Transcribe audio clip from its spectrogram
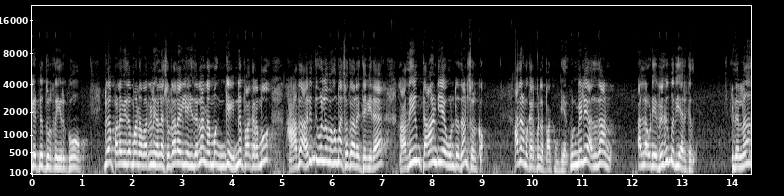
கெட்டு தூரத்தில் இருக்கும். இப்படிலாம் பல விதமான எல்லாம் சொல்கிறாரா இல்லையா? இதெல்லாம் நம்ம இங்கே என்ன பார்க்குறோமோ அதை அறிந்து கொள்ளும் முகமாக சொல்கிறாரே தவிர அதையும் தாண்டிய ஒன்று தான் சொர்க்கம். அதை நம்ம கற்பனையில் பார்க்க முடியாது. உண்மையிலேயே அதுதான் அல்லாவுடைய வெகுமதியாக இருக்குது. இதெல்லாம்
